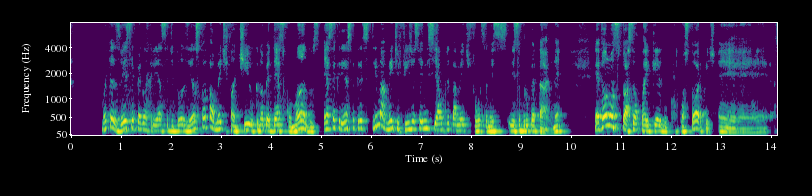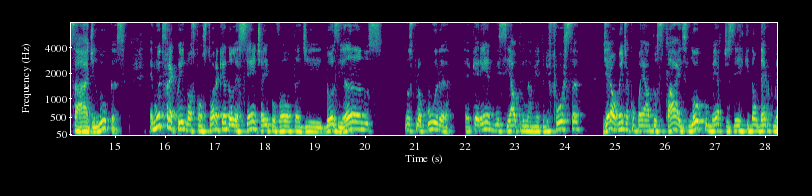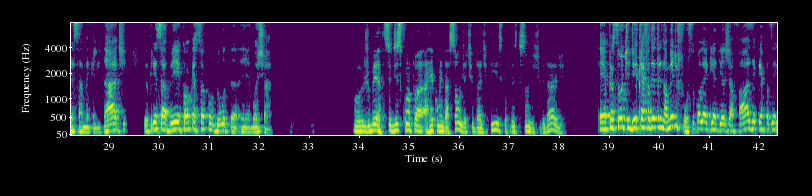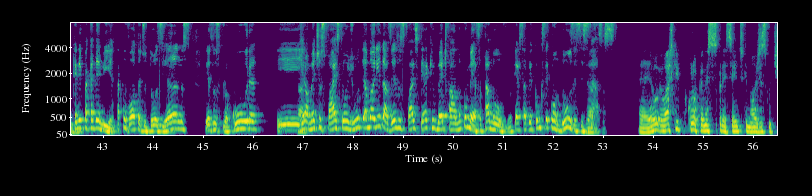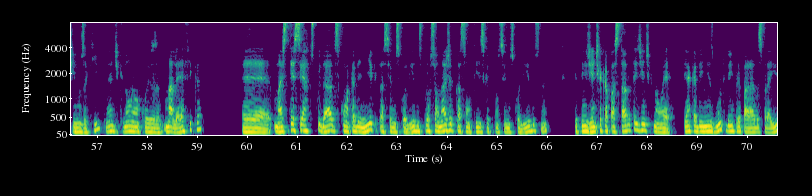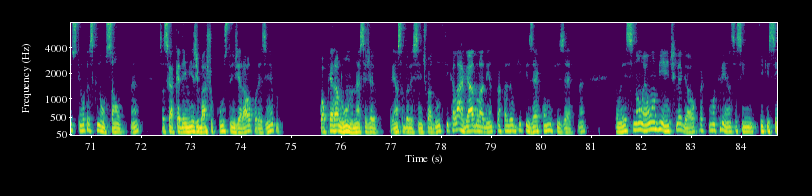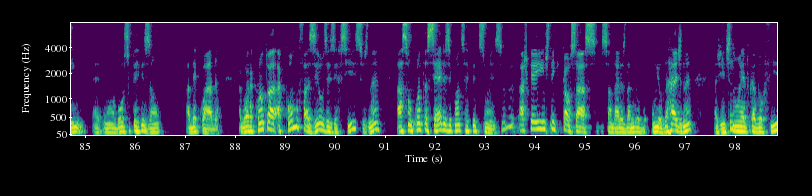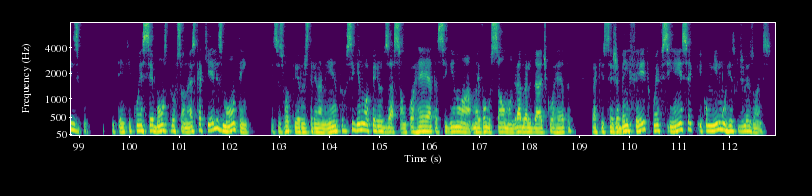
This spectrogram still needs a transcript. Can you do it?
Muitas vezes você pega uma criança de 12 anos totalmente infantil, que não obedece comandos, essa criança cresce extremamente difícil você iniciar um treinamento de força nesse, nesse grupo etário, né? É, vamos uma situação corriqueira do consultório, é, Saad e Lucas, é muito frequente no nosso consultório que adolescente, aí por volta de 12 anos, nos procura é, querendo iniciar o treinamento de força, geralmente acompanhado dos pais, louco mesmo dizer que não deve começar naquela idade. Eu queria saber qual que é a sua conduta, é, Moixá. Gilberto, você disse quanto à recomendação de atividade física, prescrição de atividade? É, pressão de quer fazer treinamento de força. O coleguinha dele já faz, quer fazer, quer ir para academia. Está por volta de 12 anos, eles nos procura e ah. geralmente os pais estão juntos. E a maioria das vezes os pais querem que o médico fale, não começa, tá novo. Eu quero saber como que você conduz esses é. casos. É, eu, eu acho que colocando esses preceitos que nós discutimos aqui, né, de que não é uma coisa maléfica, é, mas ter certos cuidados com a academia que está sendo escolhida, os profissionais de educação física que estão sendo escolhidos, né, porque tem gente que é capacitada, tem gente que não é. Tem academias muito bem preparadas para isso, tem outras que não são, né? Essas academias de baixo custo em geral, por exemplo, qualquer aluno, né, seja criança, adolescente ou adulto, fica largado lá dentro para fazer o que quiser, como quiser, né? Então esse não é um ambiente legal para que uma criança assim fique sem é, uma boa supervisão adequada. Agora, quanto a, a como fazer os exercícios, né? ah, são quantas séries e quantas repetições. Eu acho que aí a gente tem que calçar as sandálias da humildade, né? A gente não é educador físico e tem que conhecer bons profissionais para que eles montem esses roteiros de treinamento, seguindo uma periodização correta, seguindo uma, uma evolução, uma gradualidade correta, para que isso seja bem feito, com eficiência e com mínimo risco de lesões.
